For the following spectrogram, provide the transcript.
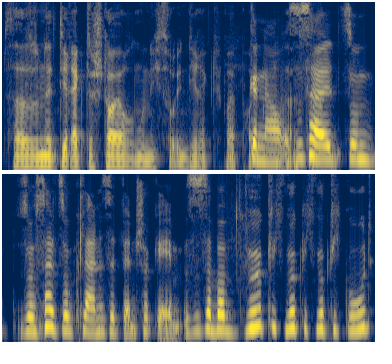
Das ist also eine direkte Steuerung und nicht so indirekt wie bei Point Genau, es ist halt so ein, so es ist halt so ein kleines Adventure-Game. Es ist aber wirklich, wirklich, wirklich gut.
